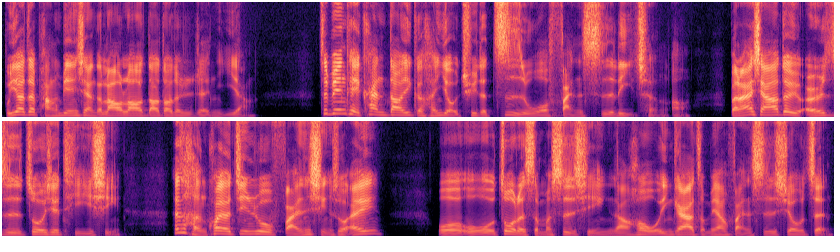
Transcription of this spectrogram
不要在旁边像个唠唠叨叨的人一样。这边可以看到一个很有趣的自我反思历程啊，本来想要对于儿子做一些提醒。但是很快就进入反省，说：“哎，我我我做了什么事情？然后我应该要怎么样反思修正？”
